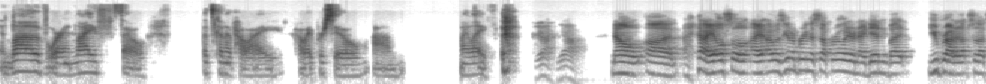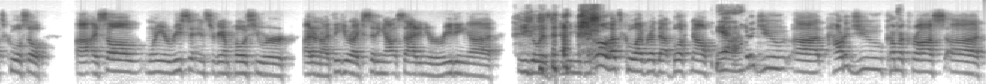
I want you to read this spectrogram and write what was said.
in love or in life. So that's kind of how I how I pursue um, my life. yeah, yeah. Now, uh, I also I, I was going to bring this up earlier and I didn't, but you brought it up, so that's cool. So uh, I saw one of your recent Instagram posts. You were, I don't know, I think you were like sitting outside and you were reading uh, "Ego Is the Enemy." like, oh, that's cool. I've read that book. Now, yeah. How did you, uh, how did you come across uh,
